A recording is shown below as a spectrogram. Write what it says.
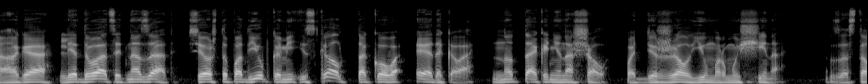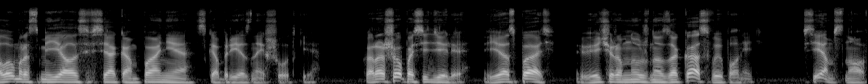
«Ага, лет двадцать назад. Все, что под юбками искал, такого эдакого, но так и не нашел», — поддержал юмор мужчина. За столом рассмеялась вся компания с кабрезной шутки. «Хорошо посидели. Я спать. Вечером нужно заказ выполнить. Всем снов»,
